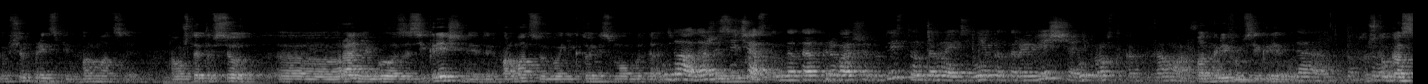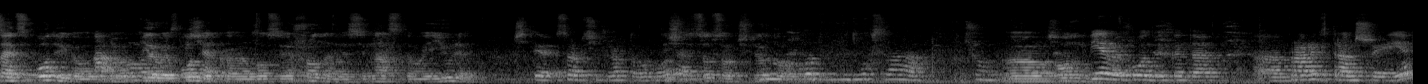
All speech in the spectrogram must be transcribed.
вообще, в принципе, информация. Потому что это все ранее было засекречено, и эту информацию бы никто не смог бы дать. Да, даже И сейчас, когда ты открываешь этот лист в интернете, некоторые вещи, они просто как-то замазаны. Под грифом секрет. Да. Ну, Что касается подвига, вот А, у него можем первый подвиг э, был совершен э, 17 июля 44 года. 1944 Ну, года. вот в двух словах. В чем? Э, Он Первый подвиг это а, прорыв траншеи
